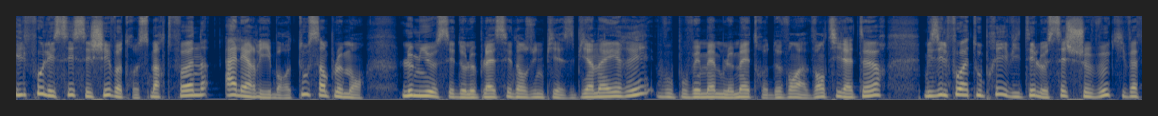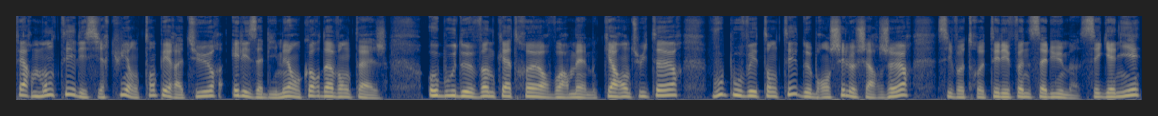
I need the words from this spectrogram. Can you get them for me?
Il faut laisser sécher votre smartphone à l'air libre, tout simplement. Le mieux, c'est de le placer dans une pièce bien aérée, vous pouvez même le mettre devant un ventilateur, mais il faut à tout prix éviter le sèche-cheveux qui va faire monter les circuits en température et les abîmer encore davantage. Au bout de 24 heures, voire même 48 heures, vous pouvez tenter de brancher le chargeur. Si votre téléphone s'allume, c'est gagné.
